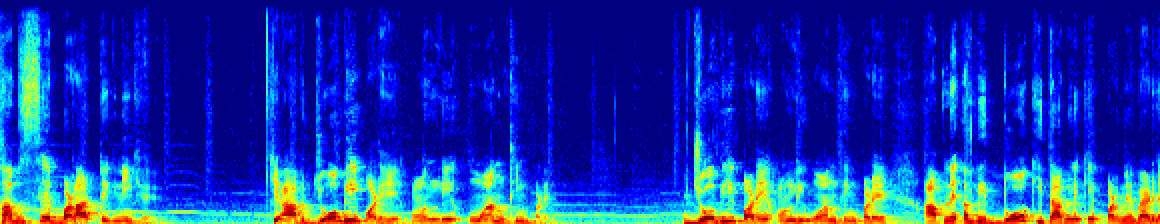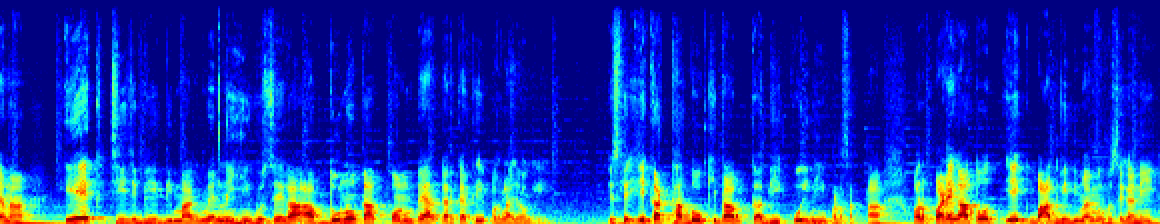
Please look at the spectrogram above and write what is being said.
सबसे बड़ा टेक्निक है कि आप जो भी पढ़े ओनली वन थिंग पढ़े। जो भी पढ़े ओनली वन थिंग पढ़े। आपने कभी दो किताब लेके पढ़ने बैठ जाना, एक चीज़ भी दिमाग में नहीं घुसेगा। आप दोनों का कंपेयर कर करके पगला जाओगे। इसलिए इकट्ठा दो किताब कभी कोई नहीं पढ़ सकता। और पढ़ेगा तो एक बात भी दिमाग में घुसेगा नहीं।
